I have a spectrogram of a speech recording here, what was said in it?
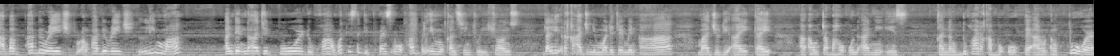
above average, pero ang average lima, and then na poor duha. What is the difference o adto imong concentrations? Dali ra kaadyo ni mo determine ah, madyo di ay kay ang ang trabaho ani is kanang duha ra ka kay aron ang poor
